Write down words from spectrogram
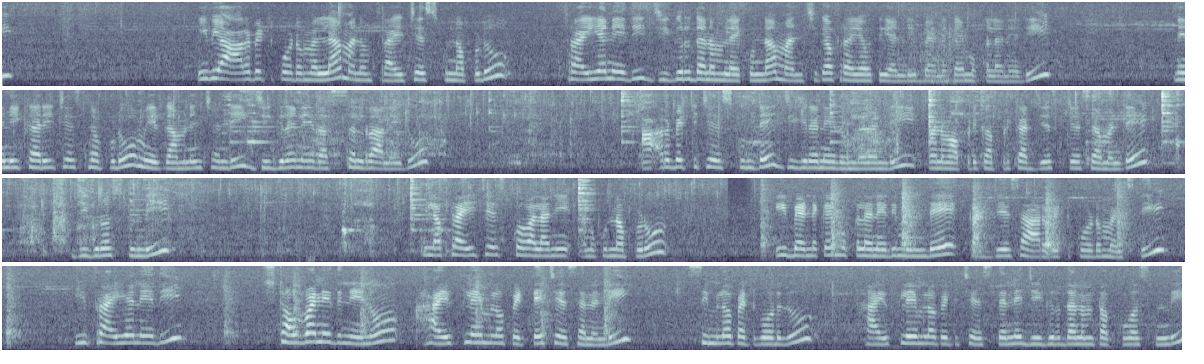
ఇవి ఆరబెట్టుకోవడం వల్ల మనం ఫ్రై చేసుకున్నప్పుడు ఫ్రై అనేది జిగురుదనం లేకుండా మంచిగా ఫ్రై అవుతాయండి బెండకాయ ముక్కలు అనేది. నేను ఈ కర్రీ చేసినప్పుడు మీరు గమనించండి జిగురు అనేది అస్సలు రాలేదు. ఆరబెట్టి చేసుకుంటే జిగురు అనేది ఉండదండి. మనం అప్పటికప్పుడు కట్ చేసి చేసామంటే జిగురు వస్తుంది. ఇలా ఫ్రై చేసుకోవాలని అనుకున్నప్పుడు ఈ బెండకాయ ముక్కలు అనేది ముందే కట్ చేసి ఆరబెట్టుకోవడం మంచిది. ఈ ఫ్రై అనేది స్టవ్ అనేది నేను హై ఫ్లేమ్లో పెట్టే చేశానండి. సిమ్లో పెట్టకూడదు. హై ఫ్లేమ్లో పెట్టి చేస్తేనే జిగురుదనం తక్కువ వస్తుంది.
